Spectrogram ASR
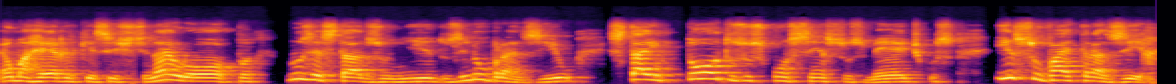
é uma regra que existe na Europa, nos Estados Unidos e no Brasil, está em todos os consensos médicos. Isso vai trazer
